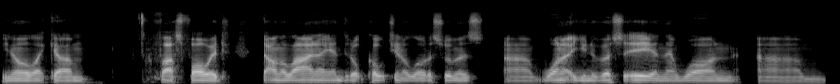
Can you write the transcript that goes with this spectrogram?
You know like um fast forward down the line i ended up coaching a lot of swimmers um, one at a university and then one um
